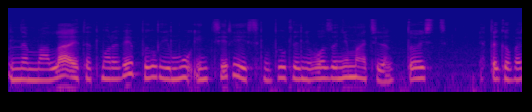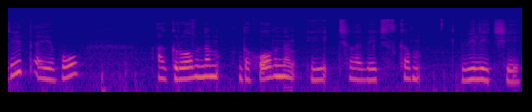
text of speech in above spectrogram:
Немала, этот муравей, был ему интересен, был для него занимателен. То есть это говорит о его огромном духовном и человеческом величии.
